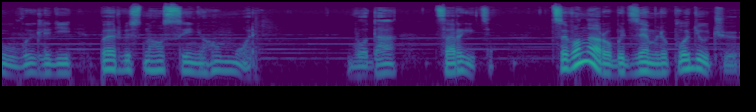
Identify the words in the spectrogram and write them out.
у вигляді первісного синього моря. Вода цариця. Це вона робить землю плодючою.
